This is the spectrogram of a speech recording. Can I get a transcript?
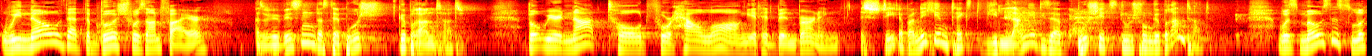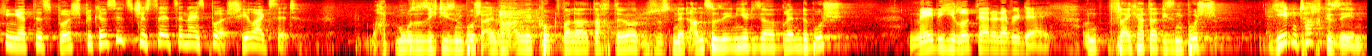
we know that the bush was on fire, Also wir wissen, dass der Busch gebrannt hat. but we are not told for how long it had been burning. Es steht aber nicht im Text, wie lange dieser Busch jetzt nun schon gebrannt hat. Was Moses looking at this bush because it's just it's a nice bush. He likes it. Hat Mose sich diesen Busch einfach angeguckt, weil er dachte, ja, das ist nett anzusehen hier, dieser brennende Busch? Maybe he looked at it every day. Und vielleicht hat er diesen Busch jeden Tag gesehen.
